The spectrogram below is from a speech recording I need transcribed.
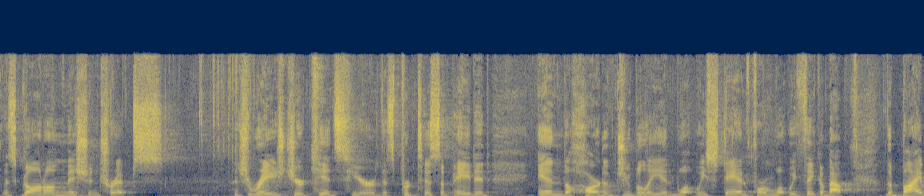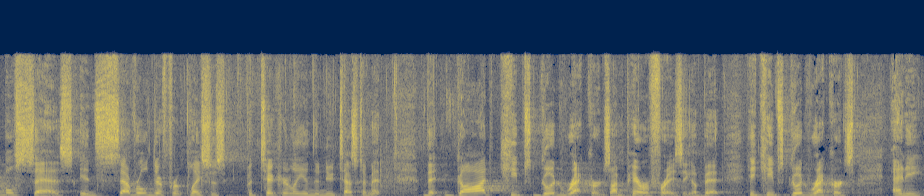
that's gone on mission trips, that's raised your kids here, that's participated in the heart of Jubilee and what we stand for and what we think about. The Bible says in several different places, particularly in the New Testament, that God keeps good records. I'm paraphrasing a bit. He keeps good records and He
